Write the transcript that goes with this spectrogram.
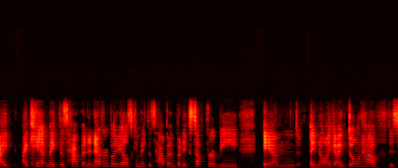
i i can't make this happen and everybody else can make this happen but except for me and you know like i don't have this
